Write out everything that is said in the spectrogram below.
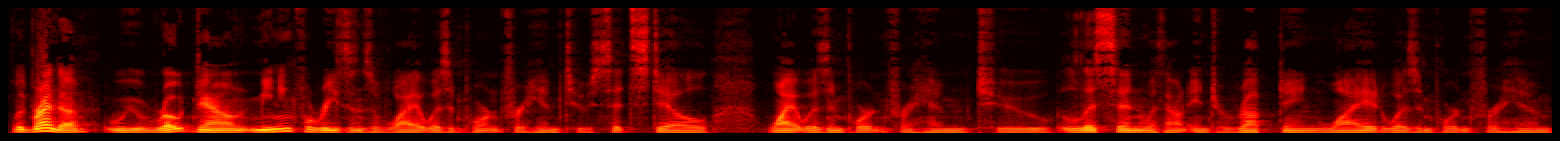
with Brenda, we wrote down meaningful reasons of why it was important for him to sit still, why it was important for him to listen without interrupting, why it was important for him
